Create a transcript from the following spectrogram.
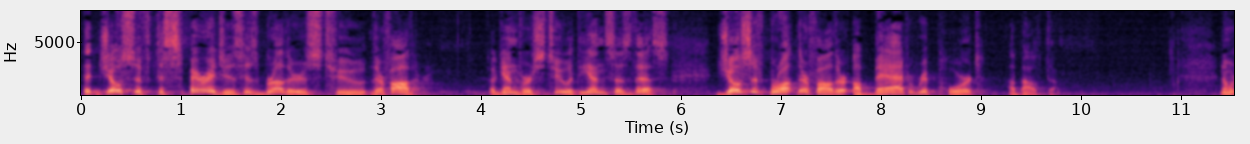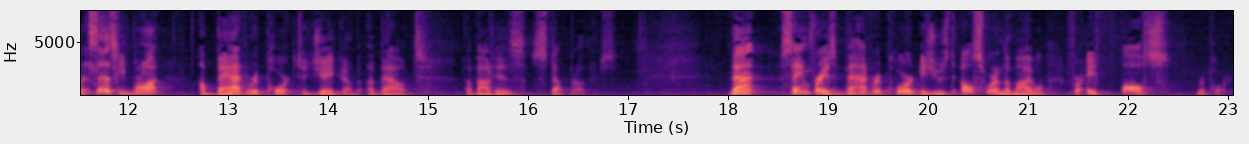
that Joseph disparages his brothers to their father. Again, verse 2 at the end says this Joseph brought their father a bad report about them. Now, when it says he brought a bad report to Jacob about, about his stepbrothers, that same phrase, bad report, is used elsewhere in the Bible for a false report.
